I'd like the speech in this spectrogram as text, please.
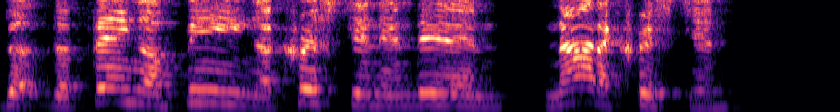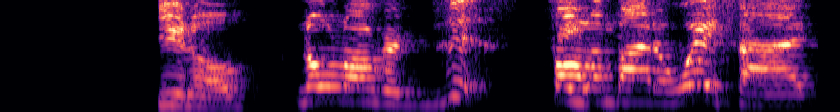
The the thing of being a Christian and then not a Christian, you know, no longer exists. Falling by the wayside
